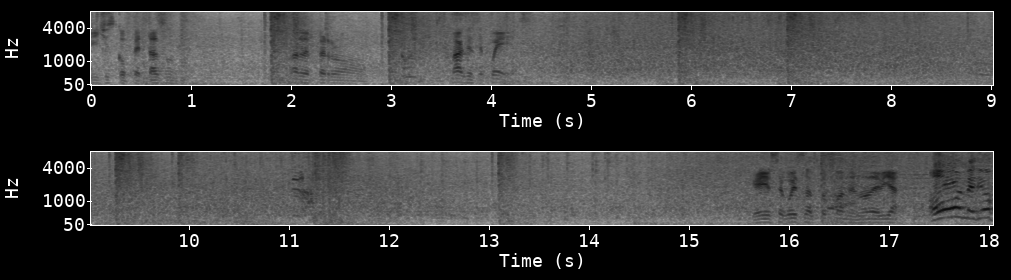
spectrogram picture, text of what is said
Pinche escopetazo. Vale, perro. Bájese pues. Ok, ese güey saltó para donde no debía. ¡Oh, me dio!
